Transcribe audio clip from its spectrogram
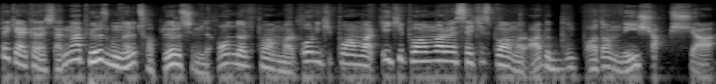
Peki arkadaşlar ne yapıyoruz? Bunları topluyoruz şimdi. 14 puan var, 12 puan var, 2 puan var ve 8 puan var. Abi bu adam ne iş yapmış ya?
